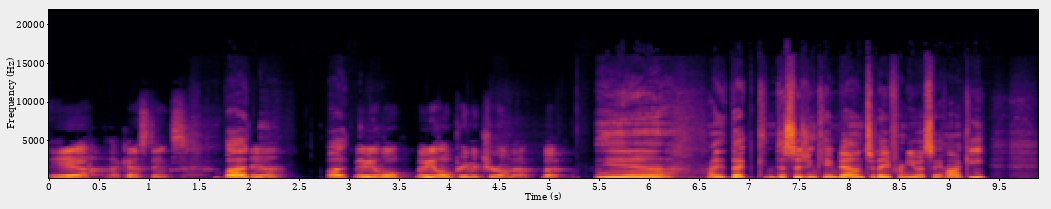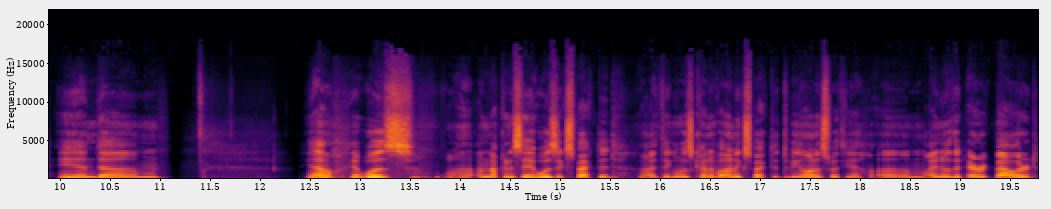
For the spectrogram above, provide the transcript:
Yeah, that kind of stinks. But Yeah, but maybe a little, maybe a little premature on that, but Yeah, I, that decision came down today from USA Hockey, and um, you know it was. I'm not going to say it was expected. I think it was kind of unexpected, to be honest with you. Um, I know that Eric Ballard,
